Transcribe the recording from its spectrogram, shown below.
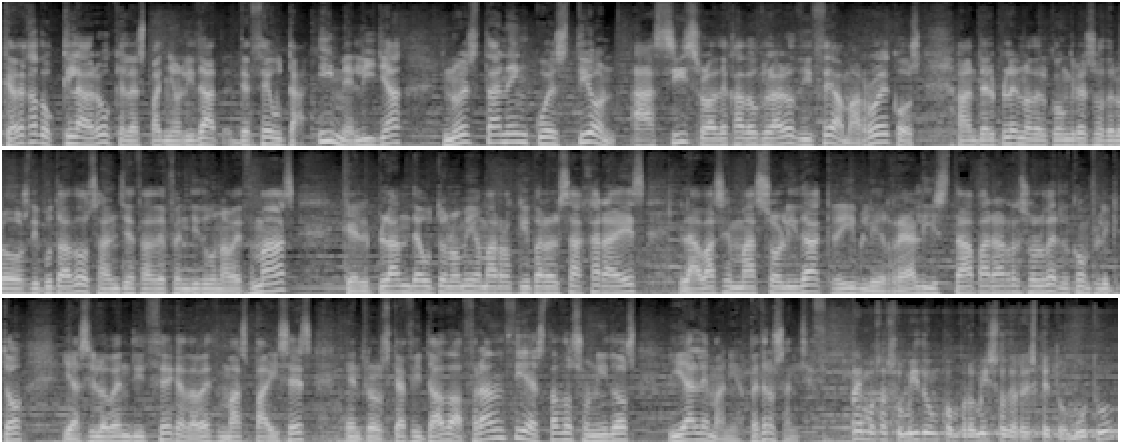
que ha dejado claro que la españolidad de Ceuta y Melilla no están en cuestión. Así se lo ha dejado claro, dice, a Marruecos. Ante el Pleno del Congreso de los Diputados, Sánchez ha defendido una vez más que el plan de autonomía marroquí para el Sáhara es la base más sólida, creíble y realista para resolver el conflicto y así lo ven, dice, cada vez más países, entre los que ha citado a Francia, Estados Unidos y Alemania. Pedro Sánchez. Hemos asumido un compromiso de respeto mutuo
